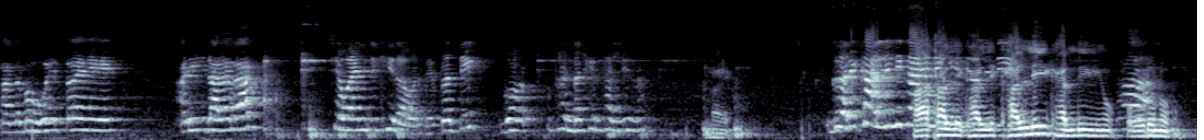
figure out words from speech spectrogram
माझा भाऊ येतोय. आणि दादाला शेवयांची खीर आवडते. प्रतीक गो- तू थंड खीर खाल्ली ना? नाही. घरी खाल्लेली हा काय खाल्ली खाल्ली खाल्ली. खाल्ली ओरडू नको.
